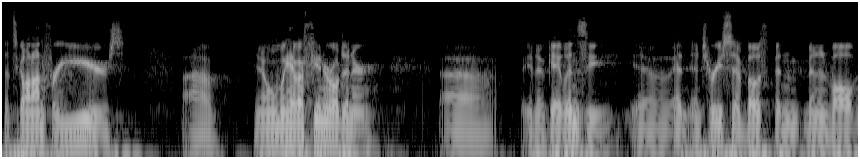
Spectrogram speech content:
That's gone on for years. Um, you know, when we have a funeral dinner, uh, you know, Gay Lindsay you know, and, and, Teresa have both been, been involved,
